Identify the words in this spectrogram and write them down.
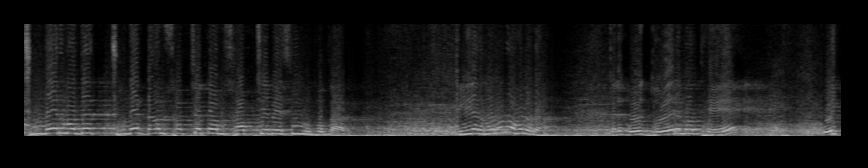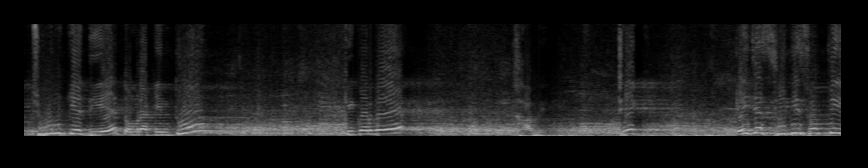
চুনের মধ্যে, চুনের দাম সবচেয়ে কম, সবচেয়ে বেশি উপকার। ক্লিয়ার হলো না হলো না? তাহলে ওই দইয়ের মধ্যে ওই চুনকে দিয়ে তোমরা কিন্তু কি করবে? খাবে। ঠিক। এই যে স্মৃতিশক্তি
